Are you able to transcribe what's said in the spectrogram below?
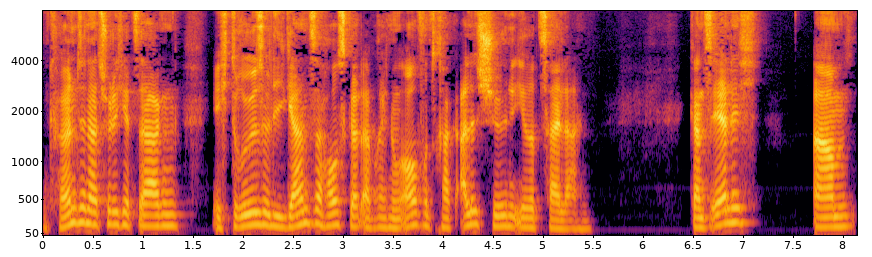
Man könnte natürlich jetzt sagen, ich drösel die ganze Hausgeldabrechnung auf und trage alles schön in ihre Zeile ein. Ganz ehrlich, ähm,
